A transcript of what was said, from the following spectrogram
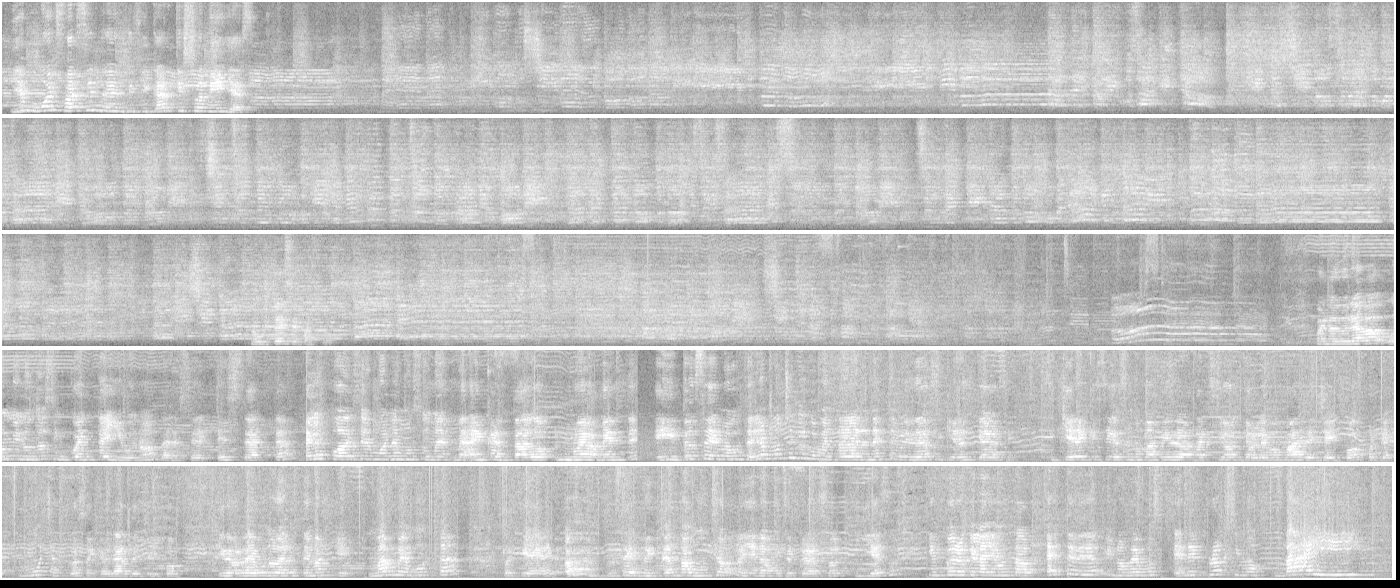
y es muy fácil de identificar que son ellas. Me gustó ese paso. Bueno, duraba 1 minuto 51 para ser exacta. ¿Qué les puedo decir? Buena Musume me ha encantado nuevamente. Y entonces me gustaría mucho que comentaran en este video si quieren que haga así. Si quieren que siga haciendo más videos de reacción, que hablemos más de J-Pop, porque hay muchas cosas que hablar de J-Pop. Y de verdad es uno de los temas que más me gusta, porque, ah, no me encanta mucho, me llena mucho el corazón y eso. Y espero que les haya gustado este video y nos vemos en el próximo. Bye!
